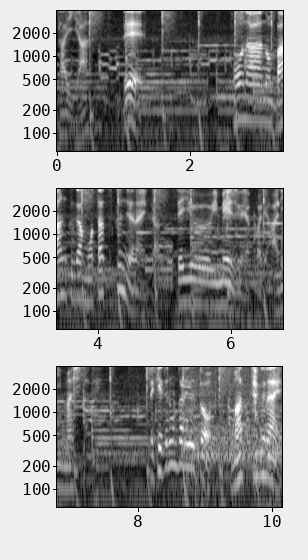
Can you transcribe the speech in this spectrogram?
タイヤ。でコーナーのバンクがもたつくんじゃないかっていうイメージがやっぱりありましたね。で結論から言うと全くない。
